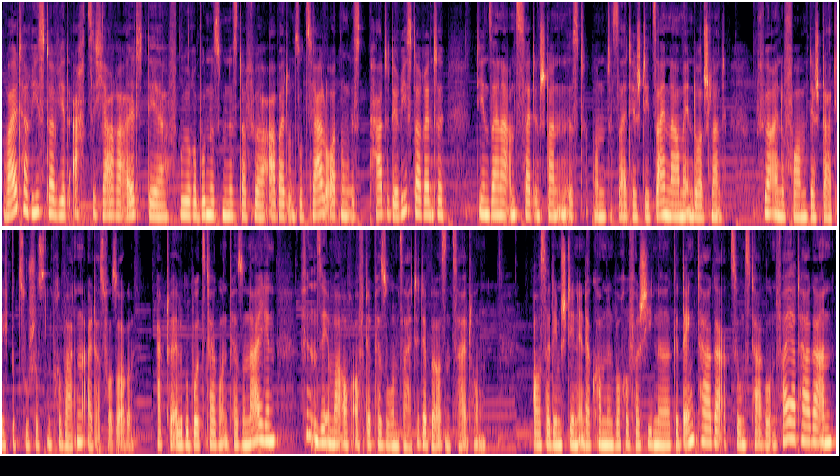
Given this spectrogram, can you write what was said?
Walter Riester wird 80 Jahre alt. Der frühere Bundesminister für Arbeit und Sozialordnung ist Pate der Riester-Rente, die in seiner Amtszeit entstanden ist. Und seither steht sein Name in Deutschland für eine Form der staatlich bezuschussten privaten Altersvorsorge. Aktuelle Geburtstage und Personalien finden Sie immer auch auf der Personenseite der Börsenzeitung. Außerdem stehen in der kommenden Woche verschiedene Gedenktage, Aktionstage und Feiertage an.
